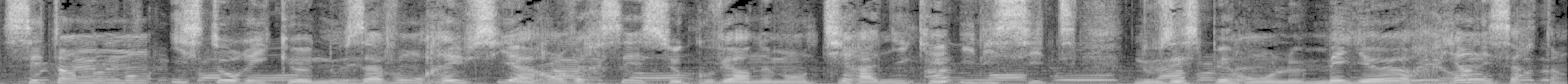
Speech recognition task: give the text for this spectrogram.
C'est un moment historique. Nous avons réussi à renverser ce gouvernement tyrannique et illicite. Nous espérons le meilleur, rien n'est certain.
